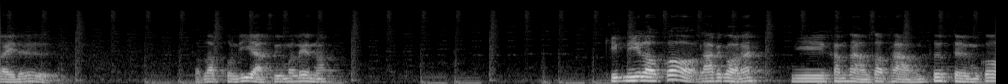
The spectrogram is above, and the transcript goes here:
Rider สำหรับคนที่อยากซื้อมาเล่นเนาะคลิปนี้เราก็ลาไปก่อนนะ มีคำถามสอบถามเพิ่มเติมก็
